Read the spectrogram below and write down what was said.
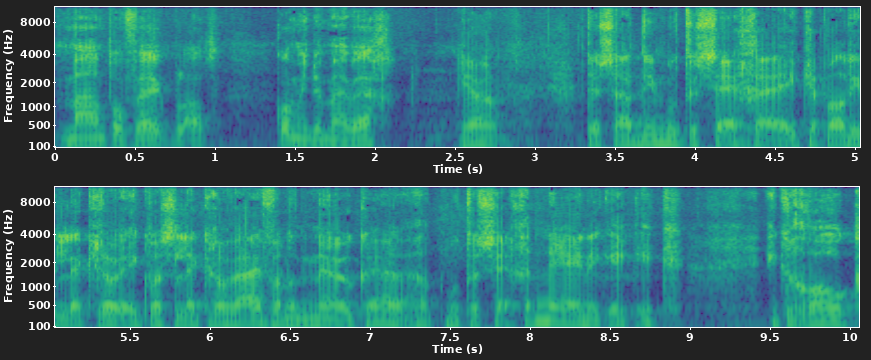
maand of weekblad, kom je ermee weg. Ja. Dus hij had niet moeten zeggen, ik, heb al die lekkere, ik was lekkere wijf van het neuken. Hij had moeten zeggen, nee, ik, ik, ik, ik, rook,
